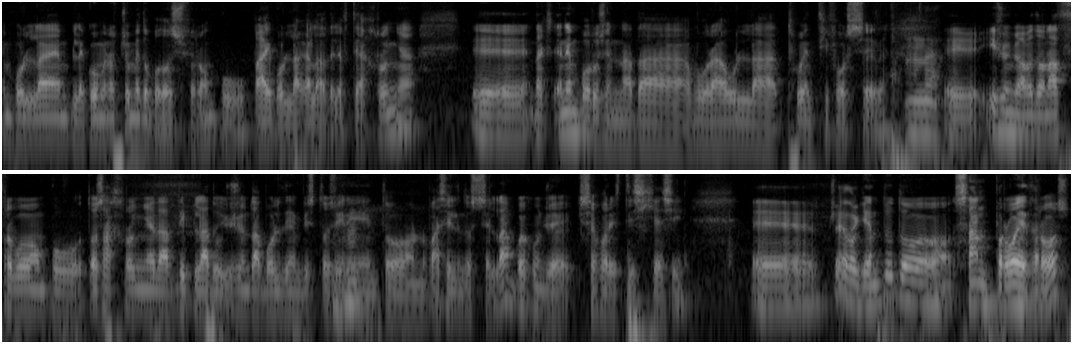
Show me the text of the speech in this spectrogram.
είναι πολλά εμπλεκόμενος και με το ποδόσφαιρο που πάει πολλά καλά τα τελευταία χρόνια. Ε, εντάξει, δεν μπορούσε να τα βουρά όλα 24-7. Ναι. Ε, ήσουν και με τον άνθρωπο που τόσα χρόνια ήταν δίπλα του, ήσουν το απόλυτη εμπιστοσύνη mm-hmm. τον Βασίλη τον Σελά που έχουν και ξεχωριστή σχέση. Ε, και εδώ και τούτο, σαν πρόεδρος,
